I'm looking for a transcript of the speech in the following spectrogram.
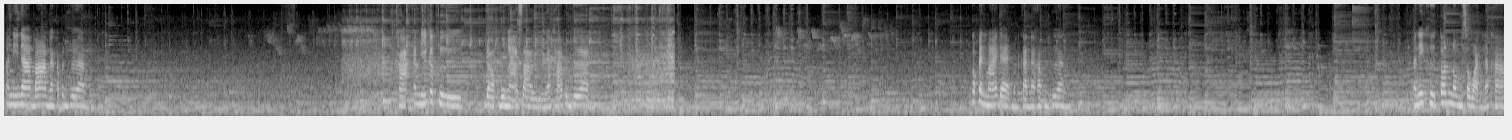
อันนี้หน้าบ้านนะคะเพื่อนๆค่ะอันนี้ก็คือดอกบูงาสาลีนะคะเพื่อนๆ ก็เป็นไม้แดดเหมือนกันนะคะเพื่อนๆ อันนี้คือต้นนมสวรรค์นะคะ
